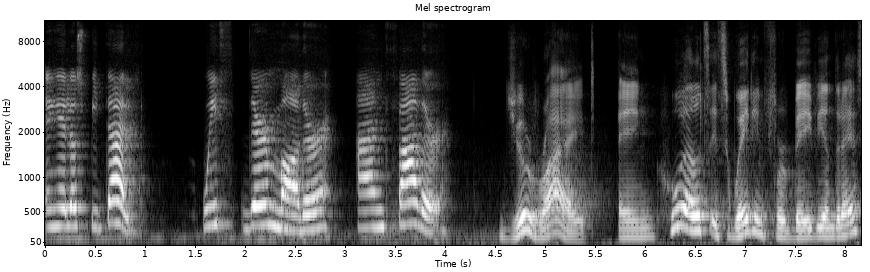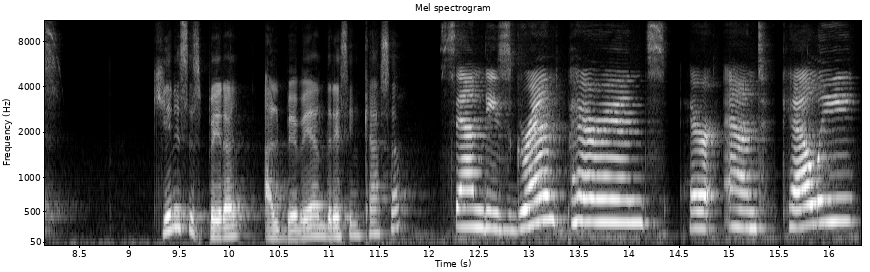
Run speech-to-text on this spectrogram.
en el hospital, with their mother and father. You're right. And who else is waiting for baby Andrés? ¿Quiénes esperan al bebé Andrés en casa? Sandy's grandparents, her Aunt Kelly,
